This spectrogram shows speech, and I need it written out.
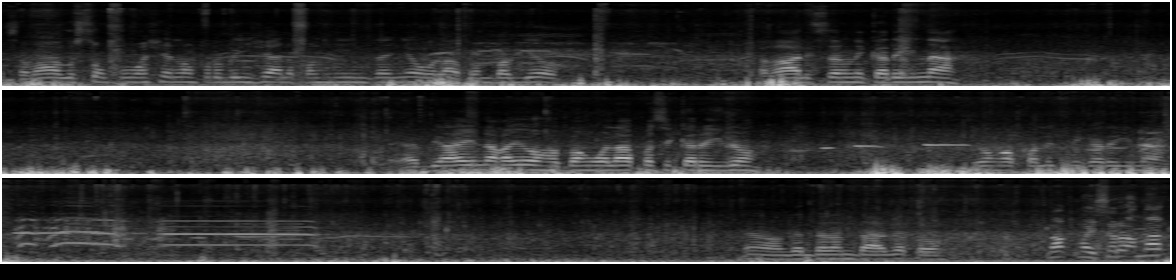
sa mga gustong pumasyal ng probinsya na panghihintan nyo, wala pang bagyo. Nakaalis lang ni Karina. Kaya biyahe na kayo habang wala pa si Karino. Yung kapalit ni Karina. Yan, ang ganda ng dagat oh. Mak, may sura, Mak.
